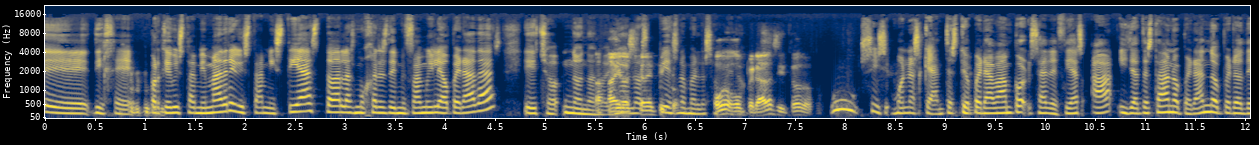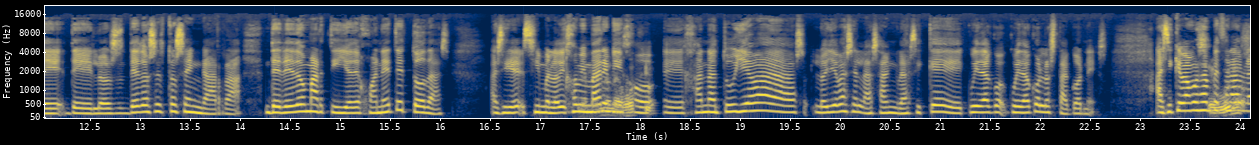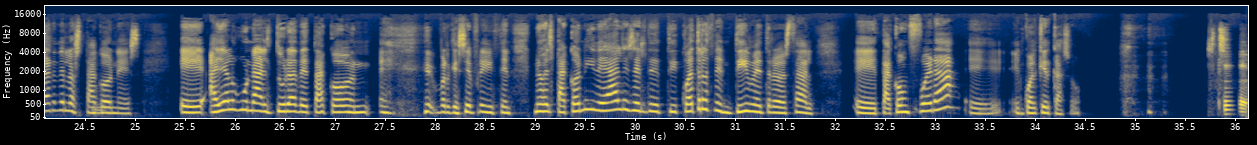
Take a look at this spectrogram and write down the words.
eh, dije, porque he visto a mi madre, he visto a mis tías, todas las mujeres de mi familia operadas, y he dicho, no, no, no, ah, yo los pies no me los opero. operadas y todo. Uh. Sí, sí, bueno, es que antes te operaban, por, o sea, decías A y ya te estaban operando, pero de, de los dedos estos en garra, de dedo martillo, de Juanete, todas. Así que si me lo dijo mi madre, me dijo, eh, Hanna, tú llevas, lo llevas en la sangre, así que cuida, cuida con los tacones. Así que vamos a empezar a hablar de los tacones. Eh, ¿Hay alguna altura de tacón? porque siempre dicen, no, el tacón ideal es el de 4 centímetros, tal. Eh, tacón fuera, en cualquier caso.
